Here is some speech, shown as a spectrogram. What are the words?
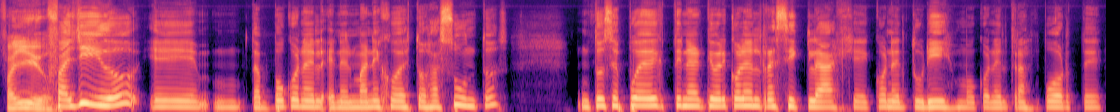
fallido, fallido eh, tampoco en el, en el manejo de estos asuntos. Entonces puede tener que ver con el reciclaje, con el turismo, con el transporte.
